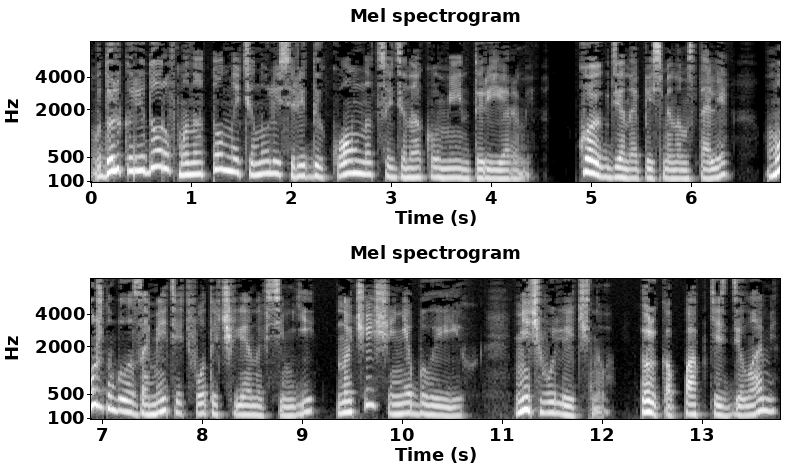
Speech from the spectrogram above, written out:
Вдоль коридоров монотонно тянулись ряды комнат с одинаковыми интерьерами. Кое-где на письменном столе можно было заметить фото членов семьи, но чаще не было и их. Ничего личного, только папки с делами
